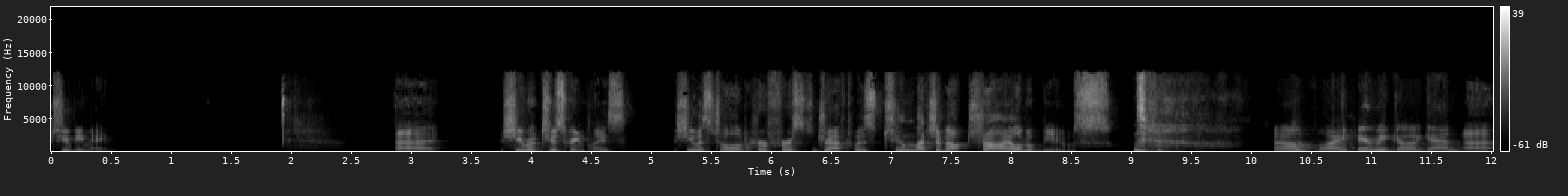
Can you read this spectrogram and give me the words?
to be made. Uh, she wrote two screenplays. She was told her first draft was too much about child abuse. oh boy. Here we go again. Uh,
